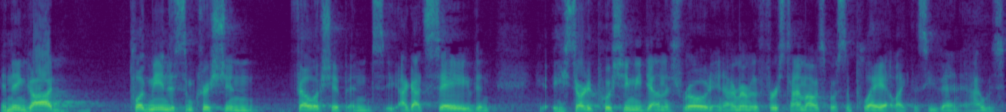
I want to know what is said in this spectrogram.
And then God plugged me into some Christian fellowship, and I got saved, and he started pushing me down this road. And I remember the first time I was supposed to play at like this event, and I was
